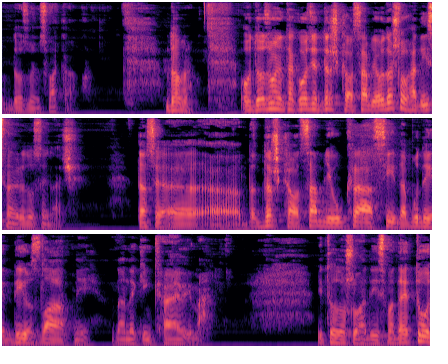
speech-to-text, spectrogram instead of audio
dozvoljeno svakako. Dobro. O dozvoljeno također drška od sablje. Ovo došlo u hadisma vjerodostojni znači. Da se uh, drška od sablje ukrasi, da bude dio zlatni na nekim krajevima. I to došlo u hadisma. Da je to,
